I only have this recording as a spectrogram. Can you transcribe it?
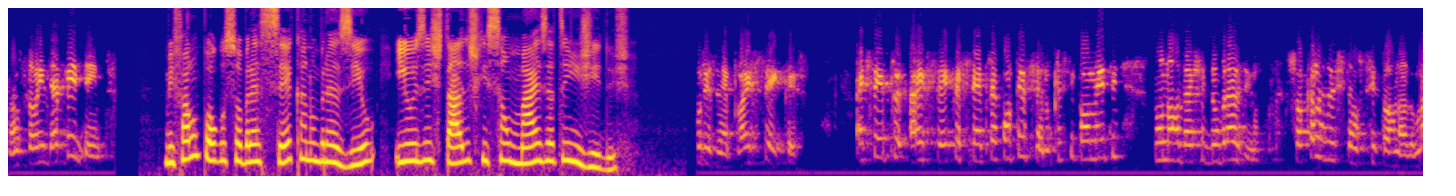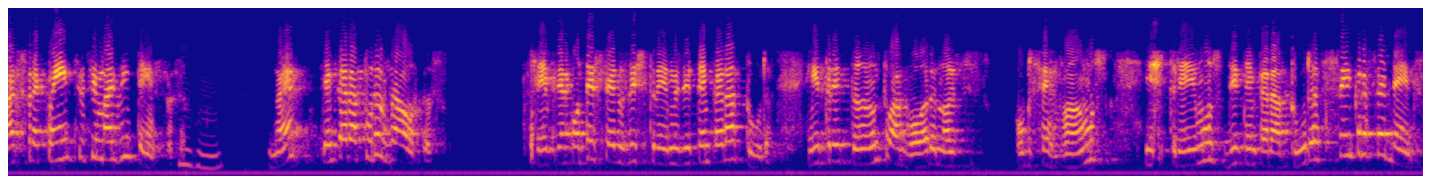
não são independentes. Me fala um pouco sobre a seca no Brasil e os estados que são mais atingidos. Por exemplo, as secas. As, sempre, as secas sempre acontecendo, principalmente no Nordeste do Brasil. Só que elas estão se tornando mais frequentes e mais intensas. Uhum. Né? Temperaturas altas. Sempre aconteceram os extremos de temperatura. Entretanto, agora nós observamos extremos de temperatura sem precedentes.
